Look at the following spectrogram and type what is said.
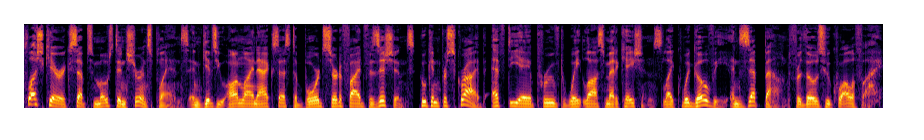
PlushCare accepts most insurance plans and gives you online access to board-certified physicians who can prescribe FDA-approved weight loss medications like Wigovi and Zepbound for those who qualify.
